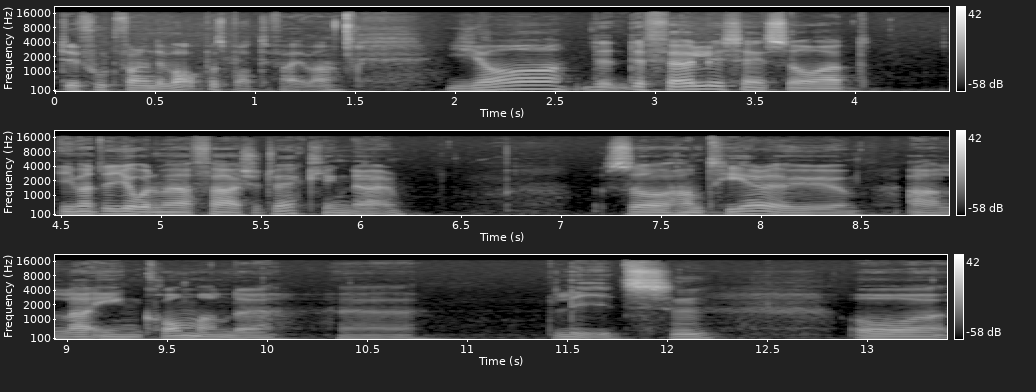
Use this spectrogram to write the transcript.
du fortfarande var på Spotify va? Ja, det, det följer sig så att i och med att jag jobbade med affärsutveckling där så hanterar jag ju alla inkommande eh, leads. Mm. Och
